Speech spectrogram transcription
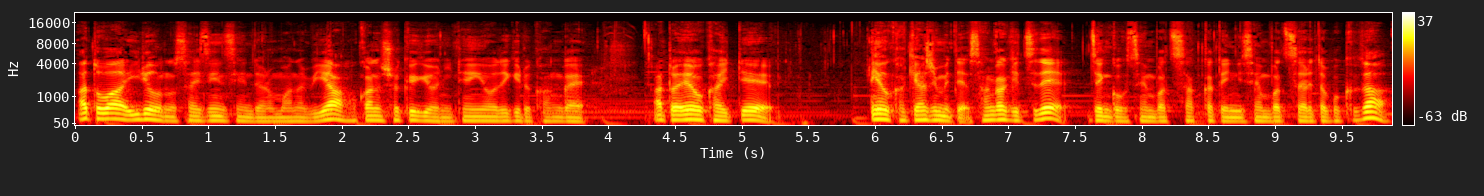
あとは医療の最前線での学びや他の職業に転用できる考えあと絵を描いて絵を描き始めて3ヶ月で全国選抜作家展に選抜された僕が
